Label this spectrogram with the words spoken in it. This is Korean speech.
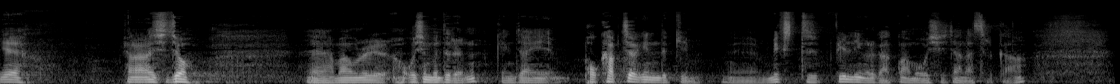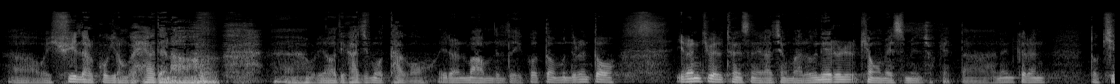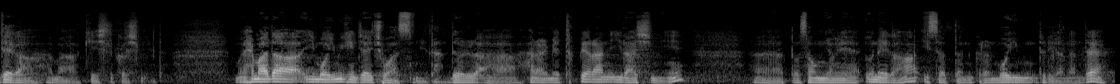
예, 편안하시죠? 예, 아마 오늘 오신 분들은 굉장히 복합적인 느낌, 예, mixed feeling을 갖고 아마 오시지 않았을까. 아, 왜 휴일날 꼭 이런 거 해야 되나. 예, 우리 어디 가지 못하고 이런 마음들도 있고 어떤 분들은 또 이런 기회를 통해서 내가 정말 은혜를 경험했으면 좋겠다는 그런 또 기대가 아마 계실 것입니다. 뭐 해마다 이 모임이 굉장히 좋았습니다. 늘 아, 하나님의 특별한 일하심이 아, 또 성령의 은혜가 있었던 그런 모임들이었는데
